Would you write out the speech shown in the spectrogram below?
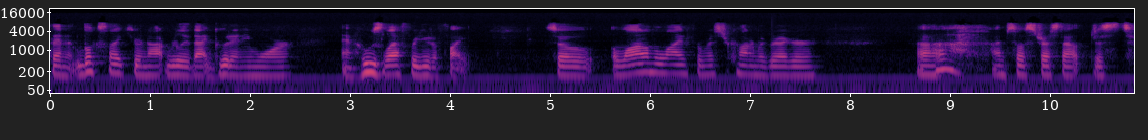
then it looks like you're not really that good anymore. And who's left for you to fight? So a lot on the line for Mr. Conor McGregor. Uh, I'm so stressed out just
